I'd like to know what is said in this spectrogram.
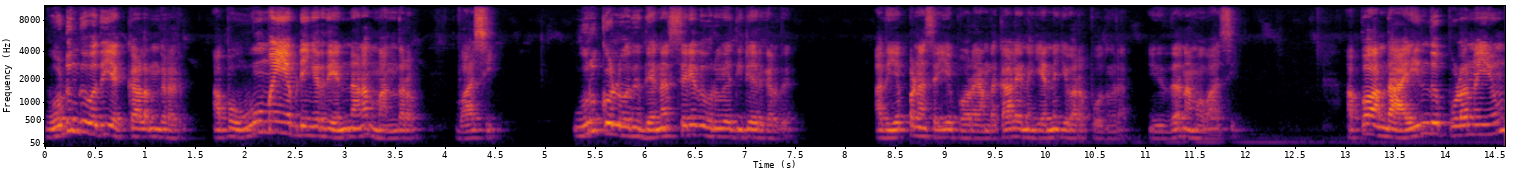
ஒடுங்குவது எக்காலம்ங்கிறார். அப்போ ஊமை அப்படிங்கிறது என்னன்னா மந்திரம் வாசி. உருக்கொள்வது தினசரி அதை உருவேற்றிட்டே இருக்கிறது. அது எப்போ நான் செய்ய போகிறேன் அந்த காலம் எனக்கு என்னைக்கு வரப்போகுதுங்கிற இதுதான் நம்ம வாசி. அப்போ அந்த ஐந்து புலனையும்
